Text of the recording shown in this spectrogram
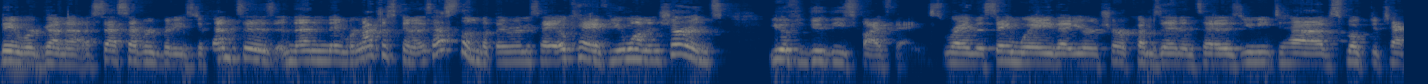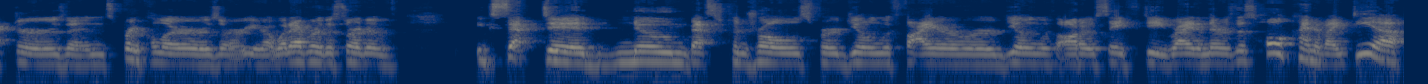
They were mm-hmm. going to assess everybody's defenses and then they were not just going to assess them, but they were going to say, okay, if you want insurance, you have to do these five things, right? In the same way that your insurer comes in and says you need to have smoke detectors and sprinklers or, you know, whatever the sort of accepted known best controls for dealing with fire or dealing with auto safety, right? And there was this whole kind of idea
